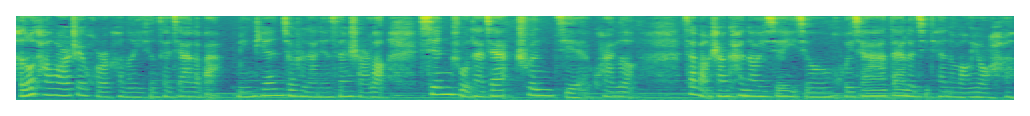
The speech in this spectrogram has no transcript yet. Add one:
很多糖丸这会儿可能已经在家了吧？明天就是大年三十了，先祝大家春节快乐！在网上看到一些已经回家待了几天的网友哈，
